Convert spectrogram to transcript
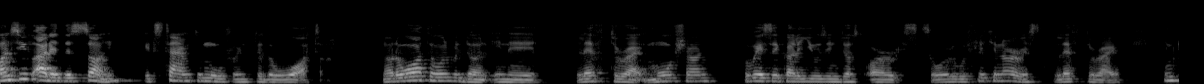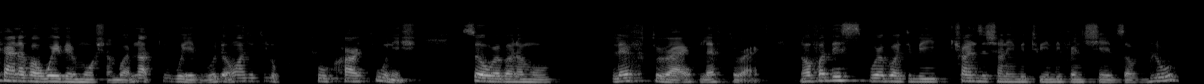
Once you've added the sun, it's time to move into the water. Now the water will be done in a left to right motion. We're basically using just our wrist. So we'll be flicking our wrist left to right in kind of a wavy motion, but not too wavy. We don't want it to look too cartoonish. So we're going to move left to right, left to right. Now for this, we're going to be transitioning between different shades of blue.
